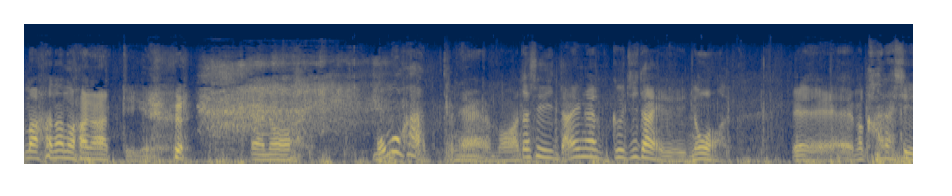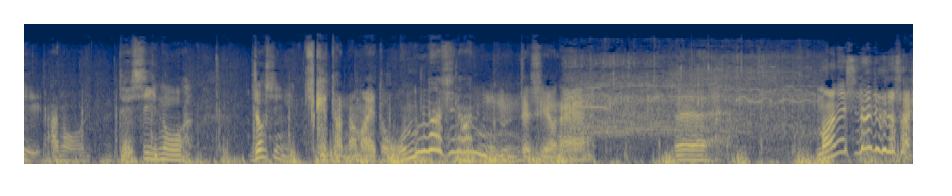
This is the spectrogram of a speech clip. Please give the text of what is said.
まあ花の花っていう。あの桃花ってねもう私大学時代の、えーまあ、可愛らしいあの弟子の女子につけた名前と同じなんですよね、えー、真似しないでください。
